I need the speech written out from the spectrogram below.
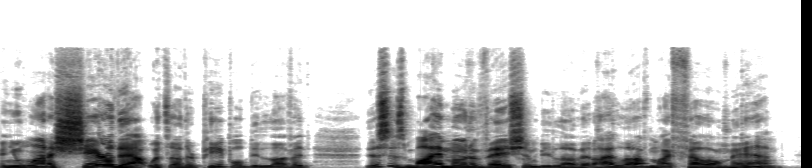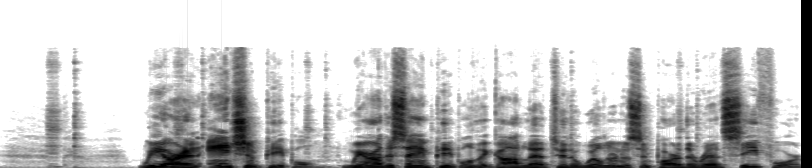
And you want to share that with other people, beloved. This is my motivation, beloved. I love my fellow man. We are an ancient people. We are the same people that God led through the wilderness and part of the Red Sea for.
